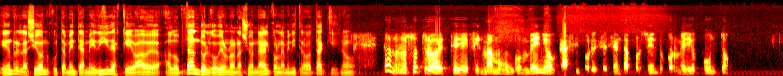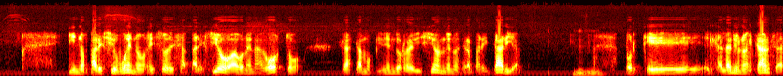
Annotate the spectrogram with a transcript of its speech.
en relación justamente a medidas que va adoptando el gobierno nacional con la ministra Bataki, ¿no? Claro, nosotros este, firmamos un convenio casi por el 60%, por medio punto, y nos pareció bueno, eso desapareció ahora en agosto, ya estamos pidiendo revisión de nuestra paritaria, porque el salario no alcanza.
